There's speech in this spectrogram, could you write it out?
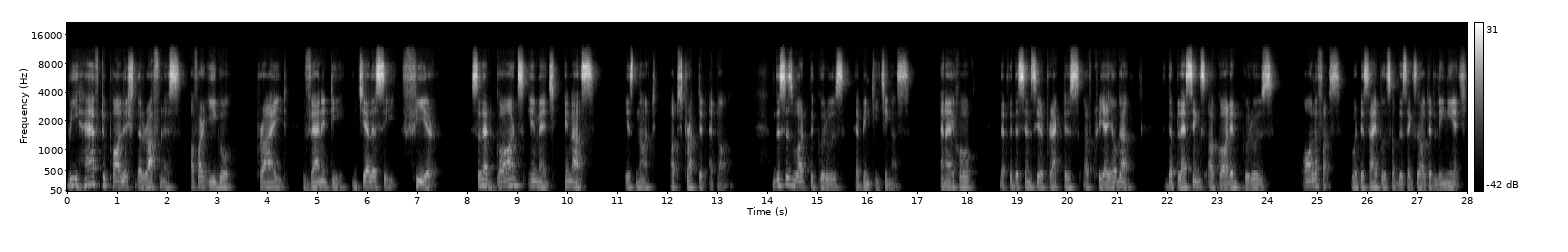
we have to polish the roughness of our ego, pride, vanity, jealousy, fear, so that God's image in us is not obstructed at all. This is what the gurus have been teaching us. And I hope that with the sincere practice of Kriya Yoga, the blessings of God and gurus, all of us who are disciples of this exalted lineage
